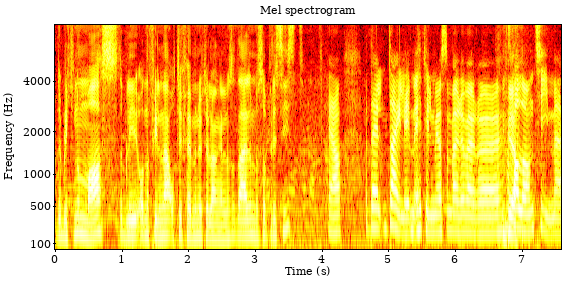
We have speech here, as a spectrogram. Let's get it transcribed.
Det blir ikke noe mas. Blir, og filmen er 85 minutter lang, eller noe sånt, det er liksom så presist. Ja, det er deilig med filmer som bare varer ja. halvannen time.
